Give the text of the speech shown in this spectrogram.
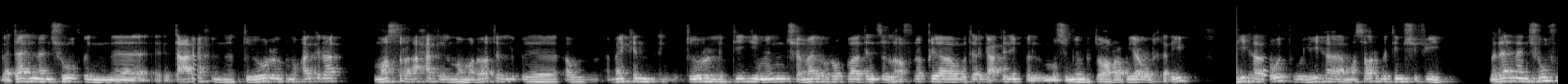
بدأنا نشوف إن أنت عارف إن الطيور المهاجرة مصر أحد الممرات اللي ب... أو الأماكن الطيور اللي بتيجي من شمال أوروبا تنزل لافريقيا وترجع تاني في الموسمين بتوع الربيع والخريف. ليها روت وليها مسار بتمشي فيه. بدأنا نشوف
